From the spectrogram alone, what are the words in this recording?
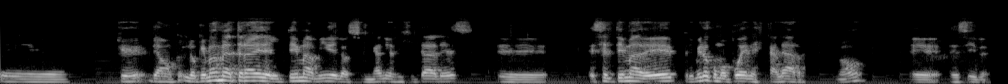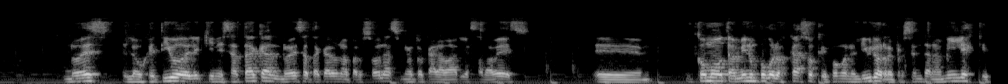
eh, digamos, lo que más me atrae del tema a mí de los engaños digitales eh, es el tema de, primero, cómo pueden escalar, ¿no? Eh, es decir, no es el objetivo de quienes atacan, no es atacar a una persona, sino tocar a varias a la vez. Eh, y como también un poco los casos que pongo en el libro representan a miles que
